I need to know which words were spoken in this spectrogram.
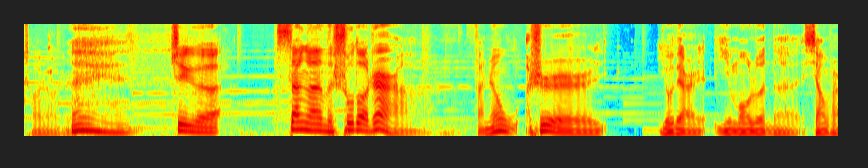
找找是，哎，这个三个案子说到这儿啊，反正我是有点阴谋论的想法，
